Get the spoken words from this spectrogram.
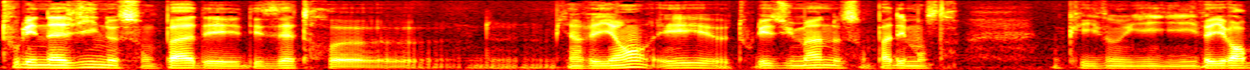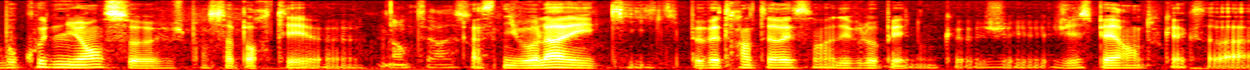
tous les navis ne sont pas des, des êtres bienveillants et tous les humains ne sont pas des monstres. Donc il, il va y avoir beaucoup de nuances, je pense, euh, Intéressant. à ce niveau-là et qui, qui peuvent être intéressants à développer. Donc euh, j'espère en tout cas que ça va,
